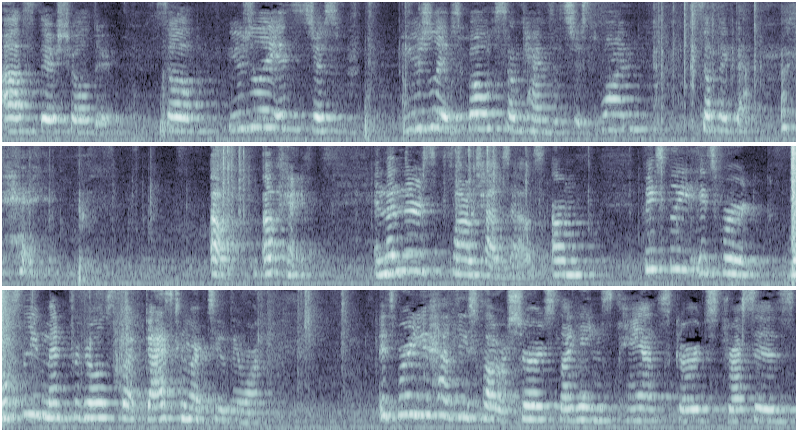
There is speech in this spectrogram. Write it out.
off their shoulder. So usually it's just, usually it's both, sometimes it's just one, stuff like that. Okay. Oh, okay. And then there's flower child styles. Um, basically, it's for mostly meant for girls, but guys can wear it too if they want. It's where you have these flower shirts, leggings, pants, skirts, dresses,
